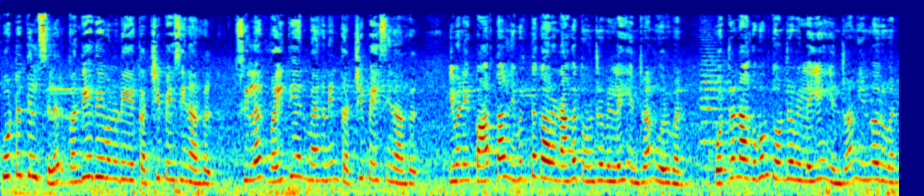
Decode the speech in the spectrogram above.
கூட்டத்தில் சிலர் வந்தியத்தேவனுடைய கட்சி பேசினார்கள். சிலர் வைத்தியர் மகனின் கட்சி பேசினார்கள். இவனை பார்த்தால் நிமித்தக்காரனாக தோன்றவில்லை என்றான் ஒருவன். ஒற்றனாகவும் தோன்றவில்லையே என்றான் இன்னொருவன்.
